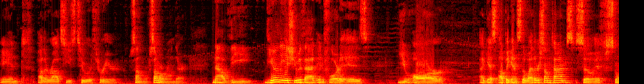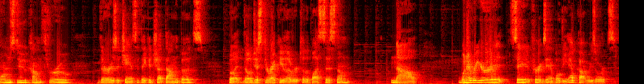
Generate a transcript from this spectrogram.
and other routes use two or three or somewhere somewhere around there. Now, the the only issue with that in Florida is you are, I guess, up against the weather sometimes. So if storms do come through, there is a chance that they could shut down the boats, but they'll just direct you over to the bus system. Now, whenever you're at, say, for example, the Epcot resorts,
